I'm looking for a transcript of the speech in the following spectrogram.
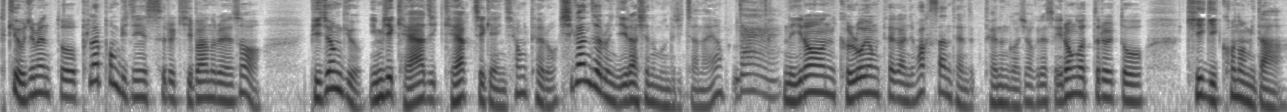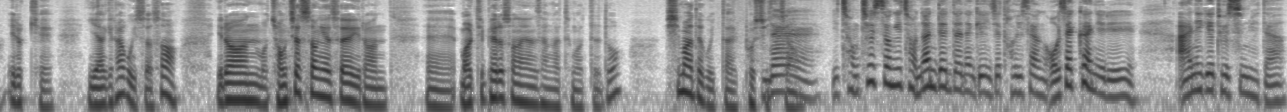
특히 요즘엔 또 플랫폼 비즈니스를 기반으로 해서 비정규 임시 계약 계약직의 이제 형태로 시간제로 이제 일하시는 분들 있잖아요. 네. 근데 이런 근로 형태가 이제 확산되는 거죠. 그래서 이런 것들을 또 gig economy다 이렇게 이야기를 하고 있어서 이런 뭐 정체성에서의 이런 에, 멀티페르소나 현상 같은 것들도 심화되고 있다 볼수 네. 있죠. 이 정체성이 전환된다는 게 이제 더 이상 어색한 일이 아니게 됐습니다.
